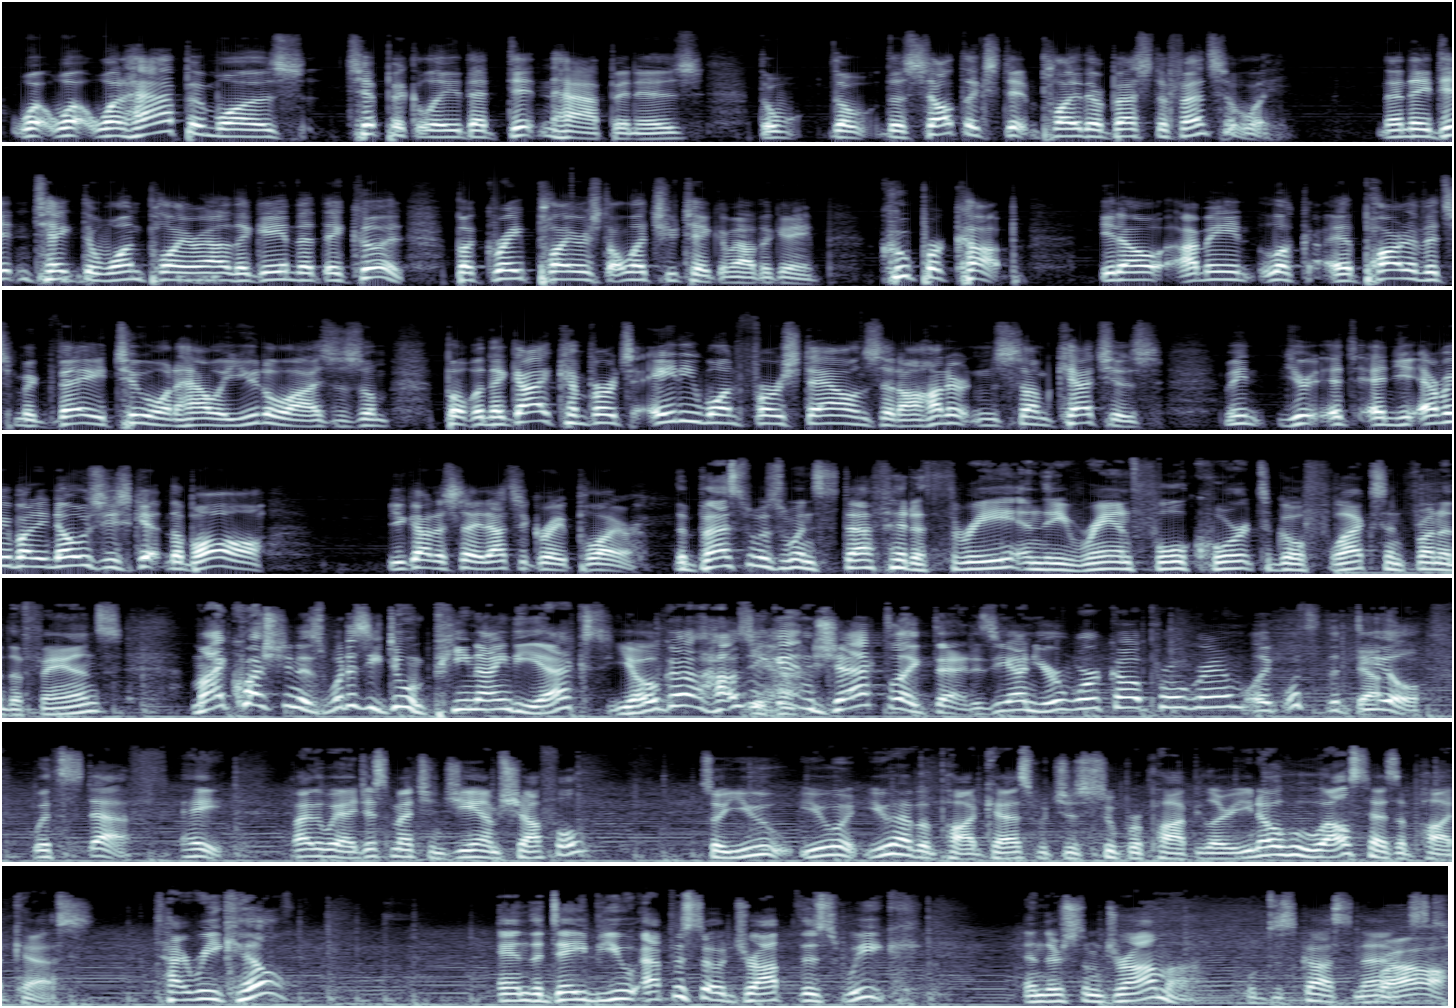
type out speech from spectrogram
What what what happened was typically that didn't happen is the the, the Celtics didn't play their best defensively. Then they didn't take the one player out of the game that they could. But great players don't let you take them out of the game. Cooper Kupp, you know, I mean, look, uh, part of it's McVay too on how he utilizes them. But when the guy converts 81 first downs and 100 and some catches, I mean, you're and you, everybody knows he's getting the ball. You got to say that's a great player. The best was when Steph hit a three and then he ran full court to go flex in front of the fans. My question is, what is he doing? P90X yoga? How's he yeah. getting jacked like that? Is he on your workout program? Like, what's the deal yep. with Steph? Hey, by the way, I just mentioned GM Shuffle. So you you you have a podcast which is super popular. You know who else has a podcast? Tyreek Hill. And the debut episode dropped this week, and there's some drama we'll discuss next. Wow.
